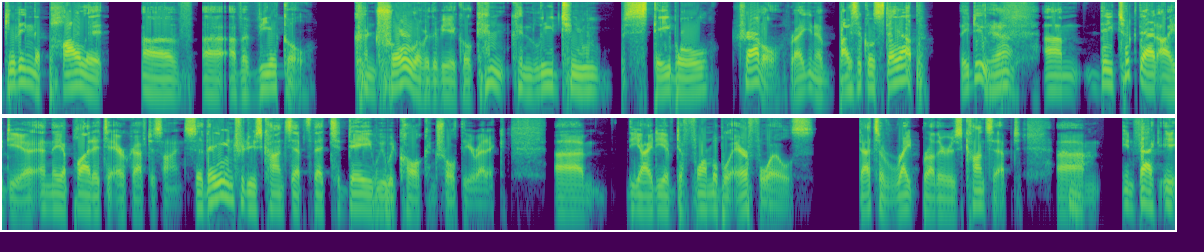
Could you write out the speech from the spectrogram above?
giving the pilot of uh, of a vehicle control over the vehicle can can lead to stable travel. Right? You know, bicycles stay up. They do. Yeah. Um, they took that idea and they applied it to aircraft design. So they introduced concepts that today we would call control theoretic. Um, the idea of deformable airfoils. That's a Wright brothers concept. Um, In fact, it,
